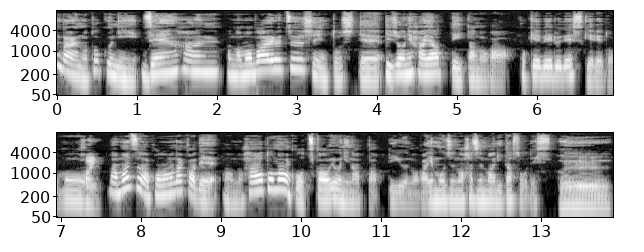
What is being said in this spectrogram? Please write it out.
年代の特に前半、あの、モバイル通信として非常に流行っていたのがポケベルですけれども、はいまあ、まずはこの中で、あの、ハートマークを使うようになったっていうのが絵文字の始まりだそうです。へえ。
